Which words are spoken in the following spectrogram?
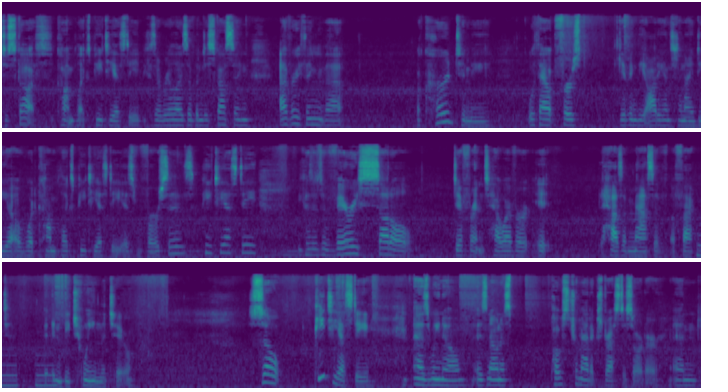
discuss complex PTSD because I realize I've been discussing everything that occurred to me without first giving the audience an idea of what complex PTSD is versus PTSD because it's a very subtle difference. However, it has a massive effect in between the two. So, PTSD, as we know, is known as post traumatic stress disorder. And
